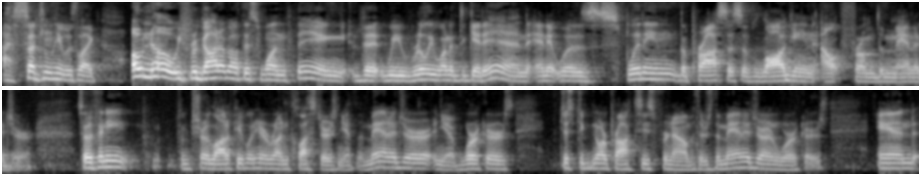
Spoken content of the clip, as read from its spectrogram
I suddenly was like, oh no, we forgot about this one thing that we really wanted to get in, and it was splitting the process of logging out from the manager. So if any, I'm sure a lot of people in here run clusters, and you have the manager and you have workers. Just ignore proxies for now, but there's the manager and workers. And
